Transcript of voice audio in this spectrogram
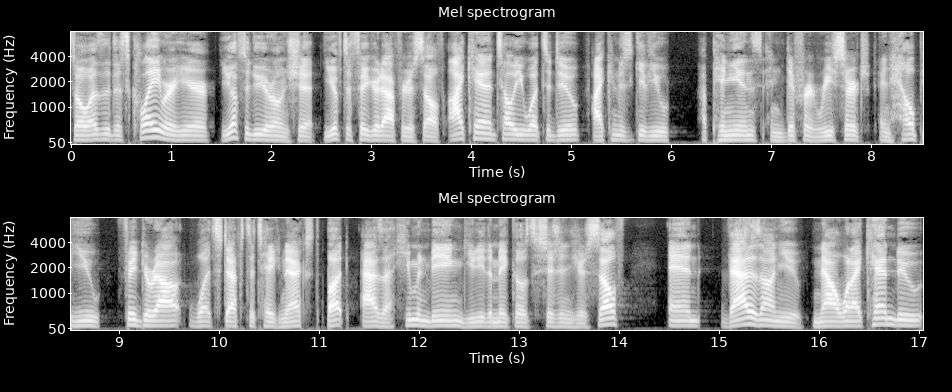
So, as a disclaimer here, you have to do your own shit. You have to figure it out for yourself. I can't tell you what to do, I can just give you opinions and different research and help you figure out what steps to take next. But as a human being, you need to make those decisions yourself. And that is on you. Now, what I can do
